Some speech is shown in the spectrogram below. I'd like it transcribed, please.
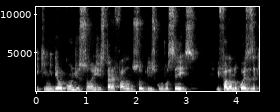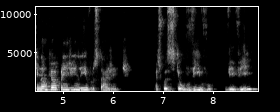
e que me deu condições de estar falando sobre isso com vocês e falando coisas aqui não que eu aprendi em livros, tá, gente? Mas coisas que eu vivo, vivi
